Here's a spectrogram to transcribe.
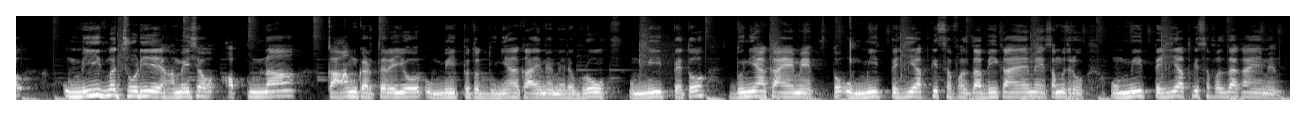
so, उम्मीद मत छोड़िए हमेशा अपना काम करते रहिए और उम्मीद पे तो दुनिया कायम है मेरे ब्रो उम्मीद पे तो दुनिया कायम है तो उम्मीद पे ही आपकी सफलता भी कायम है समझ रहे हो? उम्मीद पे ही आपकी सफलता कायम है।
